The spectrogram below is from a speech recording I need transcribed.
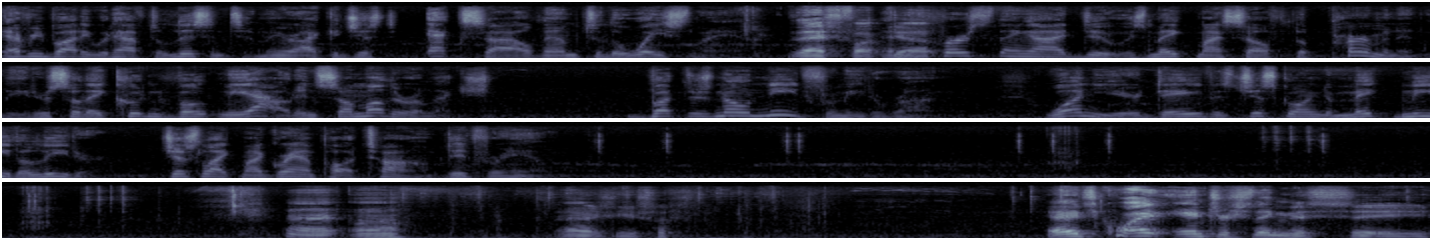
Everybody would have to listen to me, or I could just exile them to the wasteland. that's fucked And the first thing I'd do is make myself the permanent leader so they couldn't vote me out in some other election. But there's no need for me to run. One year, Dave is just going to make me the leader, just like my grandpa Tom did for him. Alright, well, that was useless. It's quite interesting to see.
